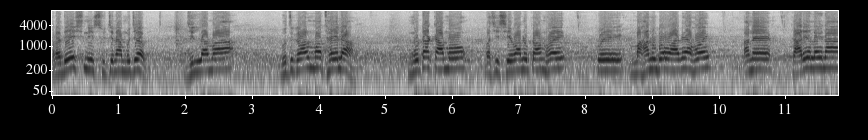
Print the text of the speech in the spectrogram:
પ્રદેશની સૂચના મુજબ જિલ્લામાં ભૂતકાળમાં થયેલા મોટા કામો, પછી સેવાનું કામ હોય, કોઈ મહાનુભાવ આવ્યા હોય અને કાર્યાલયના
